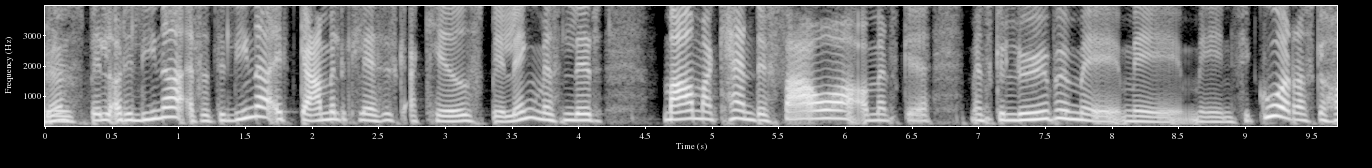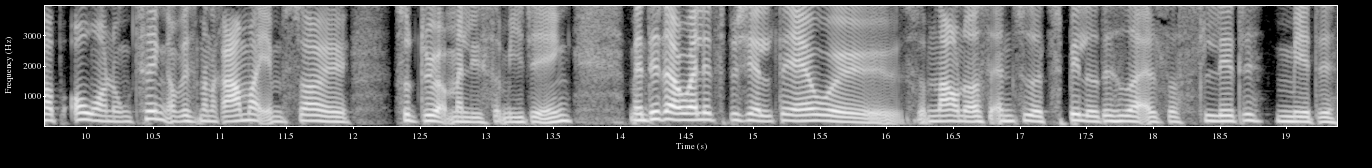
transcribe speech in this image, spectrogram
Ja. ja. øh, spil, og det ligner, altså, det ligner et gammelt klassisk arcade-spil, ikke? med sådan lidt meget markante farver, og man skal, man skal løbe med, med, med en figur, der skal hoppe over nogle ting, og hvis man rammer, jamen, så, øh, så dør man ligesom i det. Ikke? Men det, der jo er lidt specielt, det er jo, øh, som navnet også antyder, at spillet, det hedder altså Slette Mette.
